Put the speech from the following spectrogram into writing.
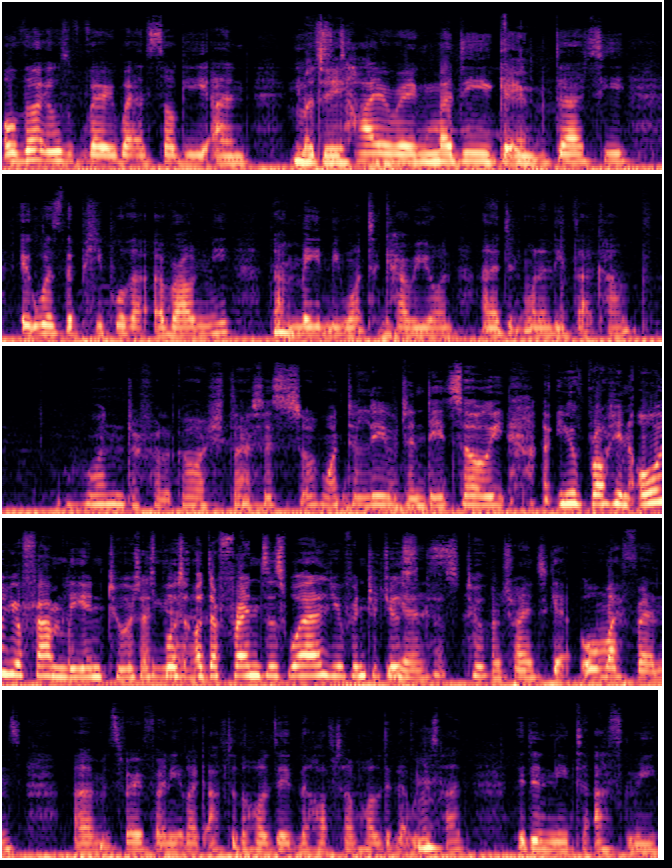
although it was very wet and soggy and Muddy. tiring, muddy, getting dirty, it was the people that around me that Mm. made me want to carry on, and I didn't want to leave that camp. Wonderful, gosh, that is so want to leave indeed. So uh, you've brought in all your family into it. I suppose Yeah. other friends as well. You've introduced Yes. us to. I'm trying to get all my friends. Um, it's very funny. Like after the holiday, the half-term holiday that we just Mm. had, they didn't need to ask me.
